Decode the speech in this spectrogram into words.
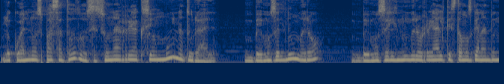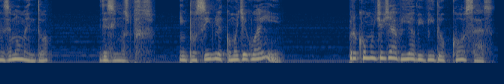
lo cual nos pasa a todos, es una reacción muy natural. Vemos el número, vemos el número real que estamos ganando en ese momento y decimos, imposible, ¿cómo llegó ahí? Pero como yo ya había vivido cosas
